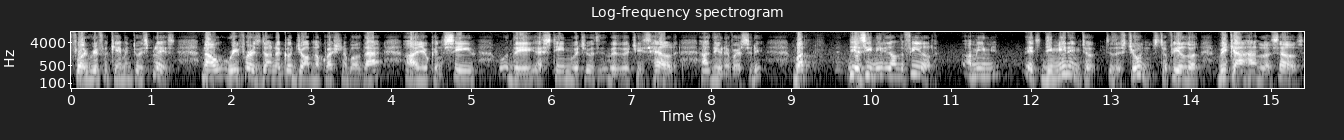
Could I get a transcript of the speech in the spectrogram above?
Floyd Reifer came into his place. Now, Reifer has done a good job, no question about that. Uh, you can see the esteem which, with, with which he's held at the university. But is he needed on the field? I mean, it's demeaning to, to the students to feel that we can't handle ourselves.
